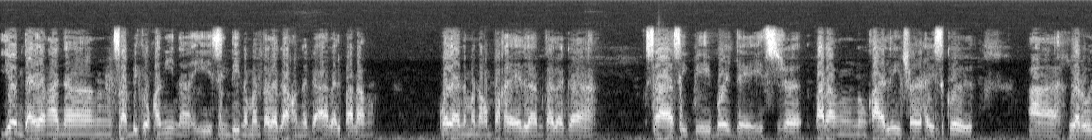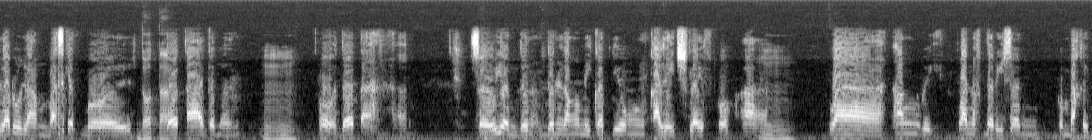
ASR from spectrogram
yun, gaya nga ng sabi ko kanina is hindi naman talaga ako nag-aaral. Parang wala naman akong pakialam talaga sa CPA board eh. It's ju- parang nung college or high school, ah, laro-laro lang, basketball, Dota? Dota, ganun. mm Oo, Dota. So, yun, dun, dun lang umikot yung college life ko. Ah, mm wa ang re- one of the reason kung bakit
